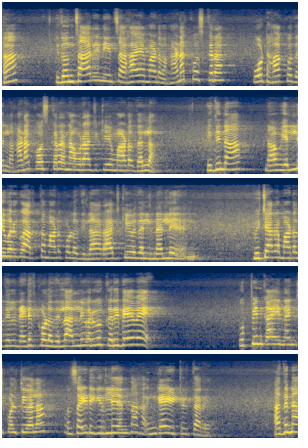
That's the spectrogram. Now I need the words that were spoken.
ಹಾಂ? ಇದೊಂದು ಸಾರಿ ನೀನು ಸಹಾಯ ಮಾಡುವ ಹಣಕ್ಕೋಸ್ಕರ ಓಟ್ ಹಾಕೋದಲ್ಲ, ಹಣಕ್ಕೋಸ್ಕರ ನಾವು ರಾಜಕೀಯ ಮಾಡೋದಲ್ಲ. ಇದನ್ನು ನಾವು ಎಲ್ಲಿವರೆಗೂ ಅರ್ಥ ಮಾಡಿಕೊಳ್ಳೋದಿಲ್ಲ ರಾಜಕೀಯದಲ್ಲಿ ನಲ್ಲಿ ವಿಚಾರ ಮಾಡೋದಿಲ್ಲ, ನಡೆದುಕೊಳ್ಳೋದಿಲ್ಲ, ಅಲ್ಲಿವರೆಗೂ ಕರಿಬೇವೆ. ಉಪ್ಪಿನಕಾಯಿ ನಂಚ್ಕೊಳ್ತೀವಲ್ಲ, ಒಂದು ಸೈಡಿಗೆ ಇರಲಿ ಅಂತ ಹಾಗೆ ಇಟ್ಟಿರ್ತಾರೆ. ಅದನ್ನು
